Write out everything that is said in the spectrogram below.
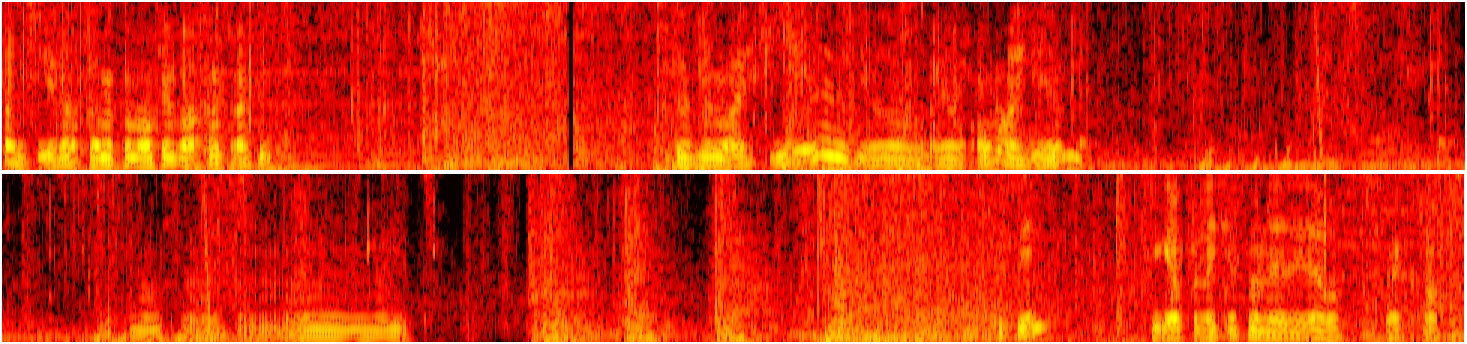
Das ist lila. Damit können wir auf jeden Fall angreifen. Dann will mal hier. Hier auch mal hier. Moment. Gesehen? Digga, vielleicht ist noch eine Lederwaffe. Das wäre krass.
